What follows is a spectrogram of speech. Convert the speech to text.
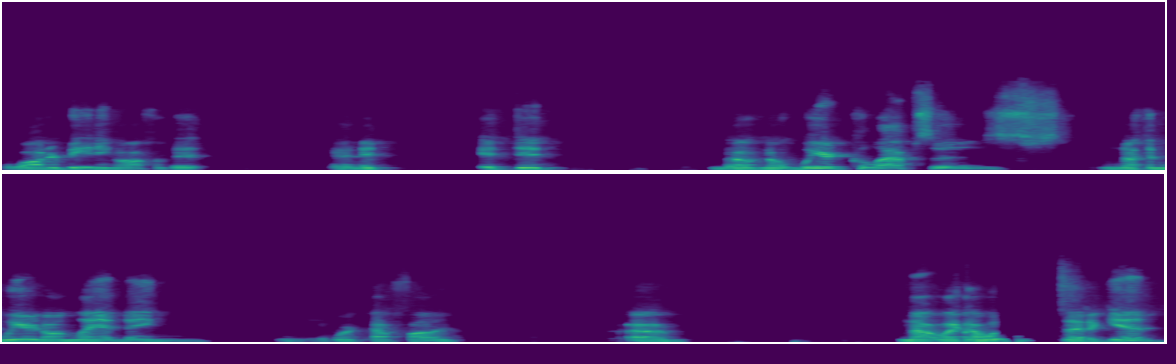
water beating off of it, and it it did no no weird collapses, nothing weird on landing. It worked out fine. Um, not like I How want would, that again,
